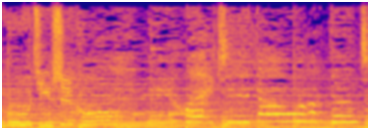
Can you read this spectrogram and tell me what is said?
无尽时空。你会知道我等着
